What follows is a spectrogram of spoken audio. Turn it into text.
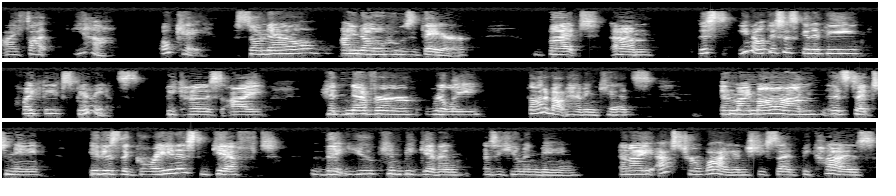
I thought, yeah, okay, so now I know who's there. But um, this, you know, this is going to be quite the experience because I had never really thought about having kids. And my mom had said to me, It is the greatest gift that you can be given as a human being. And I asked her why, and she said, Because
